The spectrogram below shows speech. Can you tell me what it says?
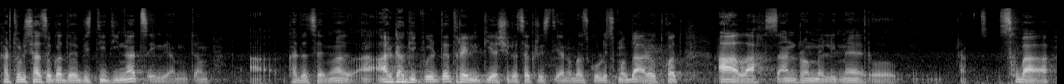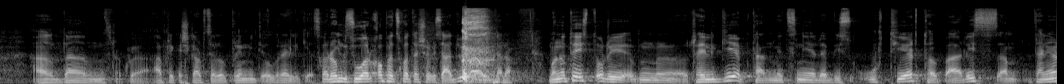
ქართული საზოგადოების დიდი ნაწილი, ამიტომ გადაცემა არ გაგიკვირდეთ რელიგიაში, როცა ქრისტიანობას გულისხმობ და არ ვთქვათ ალაჰს ან რომელიმე სხვა და რა ქვია აფრიკაში გავრცელებული პრიმიტიულ რელიგიას, ხო, რომლის უარყოფა სხვათა შორის ადვილია, იმიტომ რომ მონოთეისტური რელიგიებთან მეცნიერების ურთიერთობა არის ძალიან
